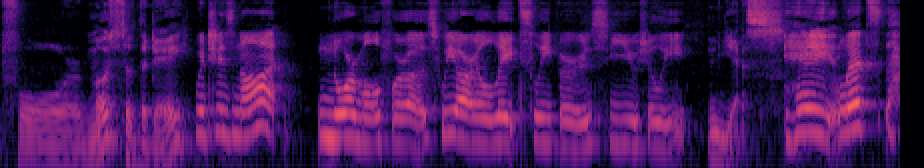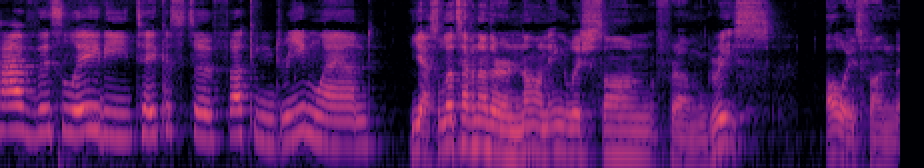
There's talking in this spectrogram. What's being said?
for most of the day. which is not normal for us. We are late sleepers usually. Yes. Hey, let's have this lady take us to fucking dreamland. Yeah, so let's have another non English song from Greece. Always fun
